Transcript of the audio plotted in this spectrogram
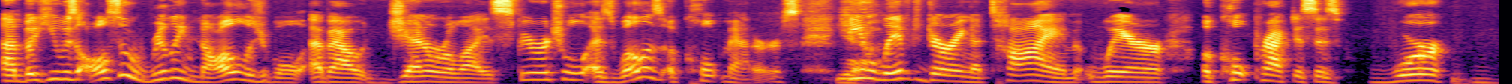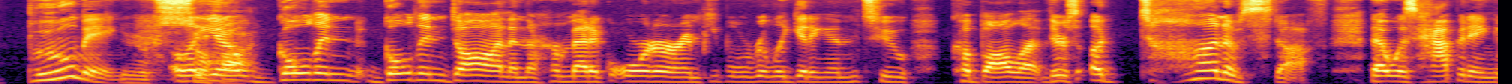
um, but he was also really knowledgeable about generalized spiritual as well as occult matters. He lived during a time where occult practices were booming. Like, so you know hot. golden golden dawn and the hermetic order and people were really getting into kabbalah. There's a ton of stuff that was happening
